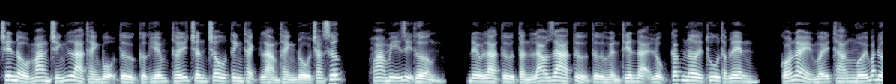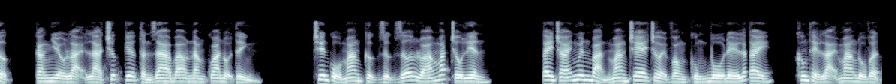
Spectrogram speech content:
trên đầu mang chính là thành bộ từ cực hiếm thấy chân châu tinh thạch làm thành đồ trang sức, hoa mỹ dị thường, đều là từ tần lao ra tử từ huyền thiên đại lục các nơi thu thập lên, có này mấy tháng mới bắt được, càng nhiều lại là trước kia tần ra bao năm qua nội tình. Trên cổ mang cực rực rỡ lóa mắt châu liên. Tay trái nguyên bản mang che trời vòng cùng bồ đế lắc tay, không thể lại mang đồ vật,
